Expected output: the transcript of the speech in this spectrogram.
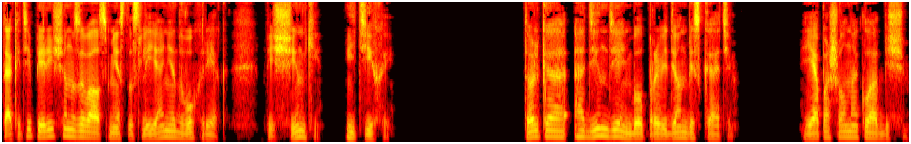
так и теперь еще называлось место слияния двух рек — Песчинки и Тихой. Только один день был проведен без Кати. Я пошел на кладбище.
